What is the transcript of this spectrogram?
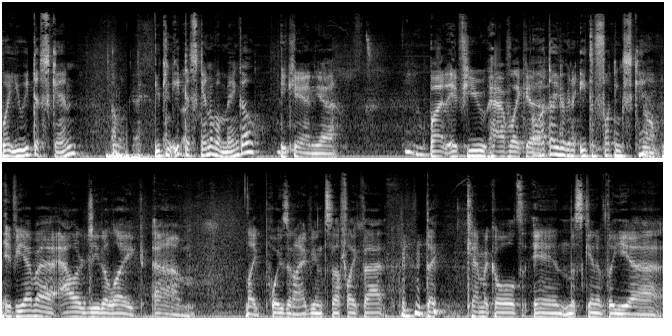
Wait, you eat the skin? I'm okay. You can eat the skin of a mango? You can, yeah. But if you have like a Oh, I thought you were gonna eat the fucking skin. if you have an allergy to like um like poison ivy and stuff like that the chemicals in the skin of the uh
